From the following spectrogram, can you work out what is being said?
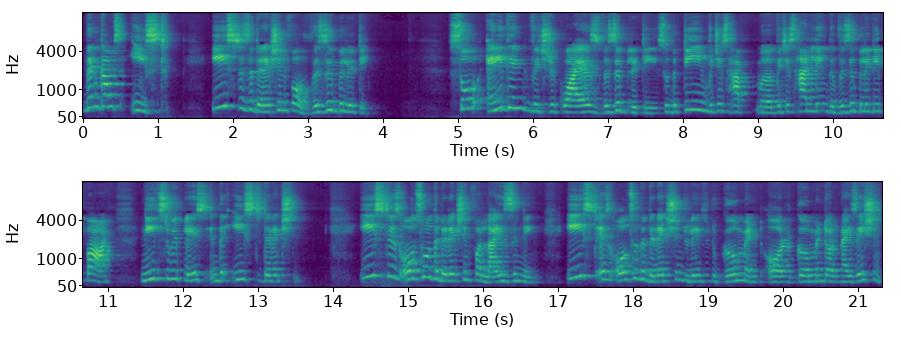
Then comes east. East is the direction for visibility. So anything which requires visibility, so the team which is uh, which is handling the visibility part needs to be placed in the east direction. East is also the direction for licensing. East is also the direction related to government or government organization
